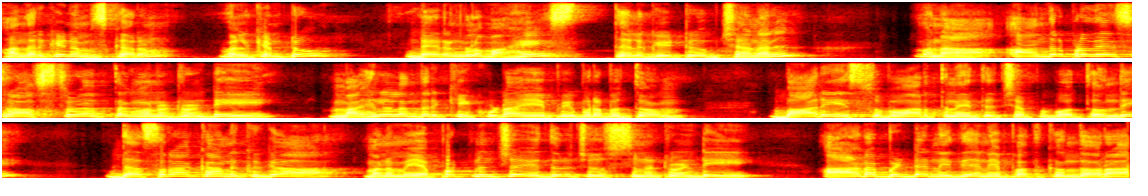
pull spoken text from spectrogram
అందరికీ నమస్కారం. Welcome to Dairangula Mahesh Telugu YouTube channel మన ఆంధ్రప్రదేశ్ రాష్ట్ర వ్యాప్తంగా ఉన్నటువంటి మహిళలందరికీ కూడా ఏపీ ప్రభుత్వం భారీ శుభవార్తనైతే చెప్పబోతోంది. దసరా కానుకగా మనం ఎప్పటి నుంచో ఎదురు చూస్తున్నటువంటి ఆడబిడ్డ నిధి అనే పథకం ద్వారా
